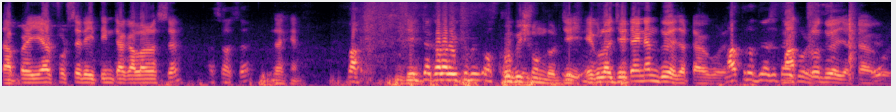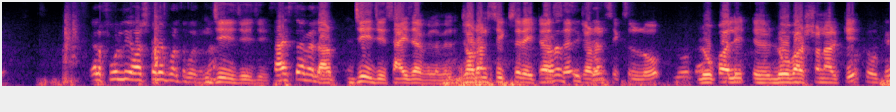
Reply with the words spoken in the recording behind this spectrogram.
তারপরে এয়ারফোর্স এর এই তিনটা কালার আছে। আচ্ছা আচ্ছা। দেখেন। বাহ তিনটা কালার খুবই খুবই সুন্দর। জি এগুলা যেটাই নেন দুই হাজার টাকা করে। মাত্র দুই হাজার টাকা করে। দুই হাজার টাকা করে এগুলো ফুললি ওয়াশ করে পড়তে পারবেন না জি জি জি সাইজটা তার अवेलेबल জি জি সাইজ অ্যাভেলেবেল জর্ডান 6 এর এটা Jordan আছে 6 এর? জর্ডান 6 এর লো Low-টা? লো কোয়ালিটি লো ভার্সন আর কি ওকে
